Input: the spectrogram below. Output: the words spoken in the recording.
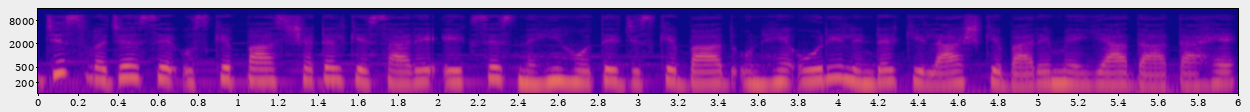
जिस वजह से उसके पास शटल के सारे एक्सेस नहीं होते, जिसके बाद उन्हें ओरी लिंडर की लाश के बारे में याद आता है,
